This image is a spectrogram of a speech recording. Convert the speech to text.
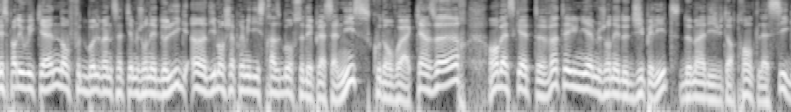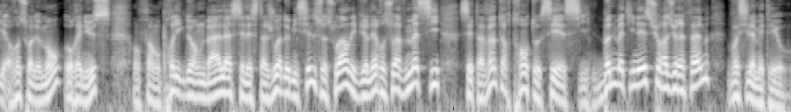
Les sports du week-end, en football 27e journée de Ligue 1, dimanche après-midi, Strasbourg se déplace à Nice, coup d'envoi à 15h. En basket, 21e journée de Jeep Elite. Demain à 18h30, la SIG reçoit le Mans, au Rhenus. Enfin, en Pro de handball, Célestat joue à domicile ce soir. Les Violets reçoivent Massy. C'est à 20h30 au CSI. Bonne matinée sur Azure FM. Voici la météo.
